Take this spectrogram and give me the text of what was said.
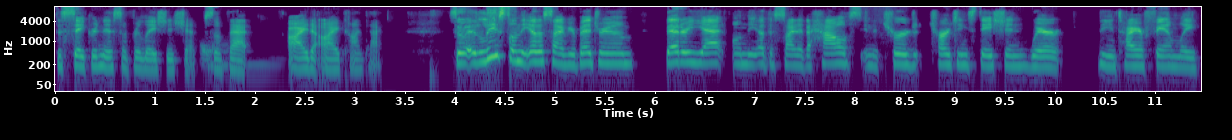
the sacredness of relationships, of that eye to eye contact. So at least on the other side of your bedroom, better yet, on the other side of the house in the char- charging station where the entire family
